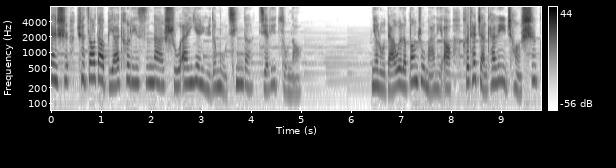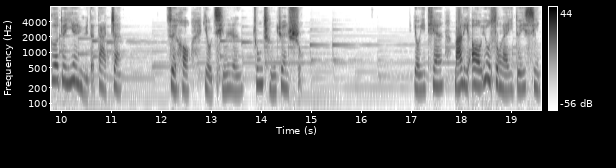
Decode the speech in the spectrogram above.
但是却遭到比亚特丽斯那熟谙谚语的母亲的竭力阻挠。聂鲁达为了帮助马里奥，和他展开了一场诗歌对谚语的大战，最后有情人终成眷属。有一天，马里奥又送来一堆信。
